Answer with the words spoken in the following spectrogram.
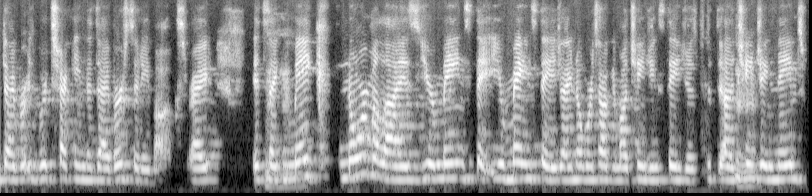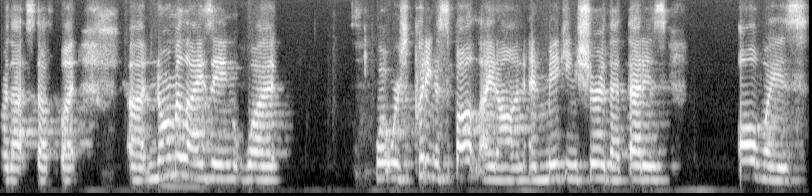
diver- we're checking the diversity box right it's mm-hmm. like make normalize your main stage your main stage I know we're talking about changing stages uh, mm-hmm. changing names for that stuff but uh, normalizing what what we're putting a spotlight on and making sure that that is always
